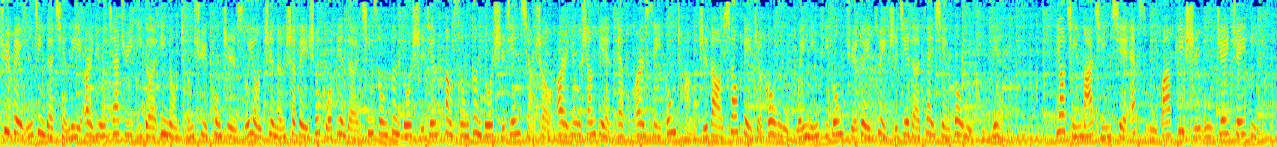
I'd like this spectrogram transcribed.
具备无尽的潜力。二 U 家居一个应用程序，控制所有智能设备，生活变得轻松，更多时间放松，更多时间享受。二 U 商店 F2C 工厂，直到消费者购物，为您提供绝对最直接的在线购物体验。邀请马请写 X 五八 P 十五 JJD。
